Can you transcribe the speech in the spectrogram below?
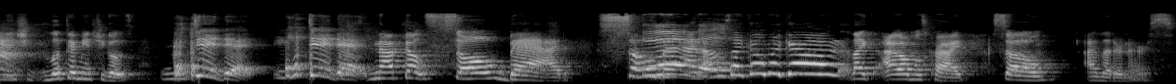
And then she looked at me and she goes, did it. Did it. And I felt so bad. So bad. I was like, oh my God. Like, I almost cried. So I let her nurse.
